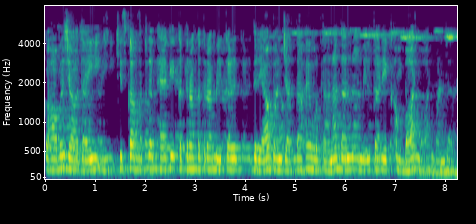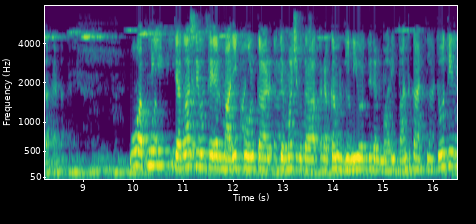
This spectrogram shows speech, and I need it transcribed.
कहावत याद आई, जिसका मतलब है कि कतरा कतरा मिलकर दरिया बन जाता है और दाना दाना मिलकर एक अंबार बन जाता है। वो अपनी जगह से उठे अलमारी खोल कर जमा शुदा रकम, गिनी और फिर अलमारी बंद कर दी दो तीन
